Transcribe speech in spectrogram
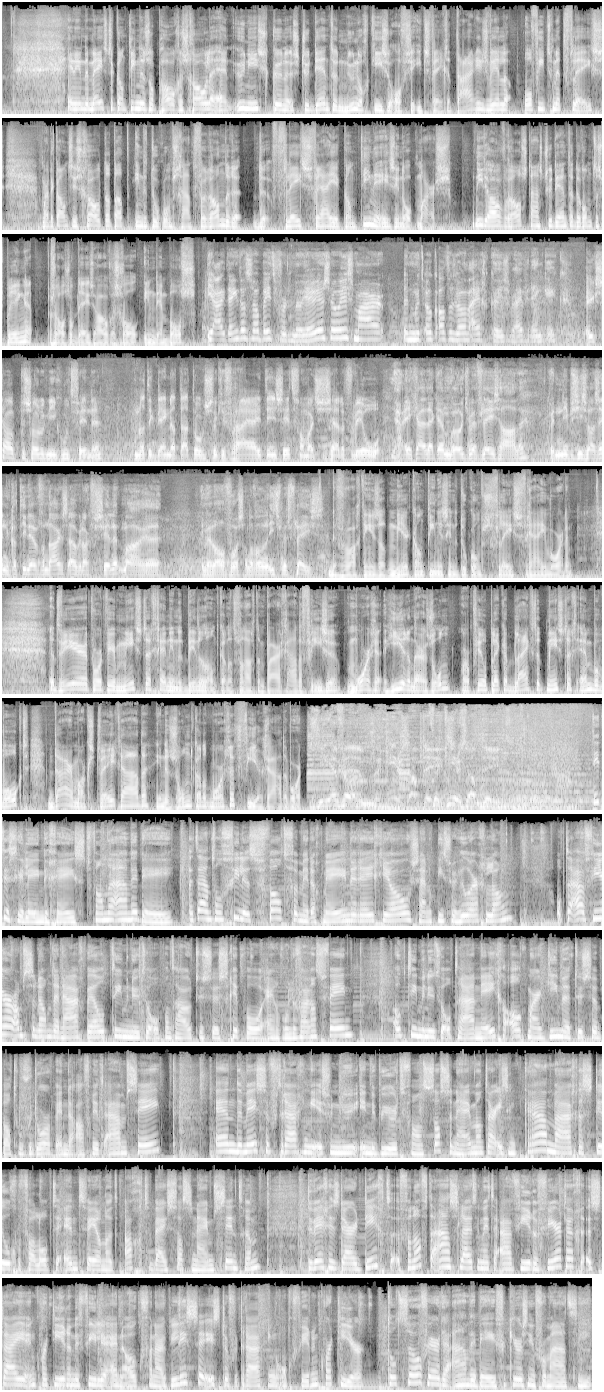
En in de meeste kantines op hogescholen en unies kunnen studenten nu nog kiezen of ze iets vegetarisch willen of iets met vlees. Maar de kans is groot dat dat in de toekomst gaat veranderen. De vleesvrije kantine is in opmars. Niet overal staan studenten erom te springen, zoals op deze hogeschool in Den Bosch. Ja, ik denk dat het wel beter voor het milieu en zo is, maar het moet ook altijd wel een eigen keuze blijven, denk ik. Ik zou het persoonlijk niet goed vinden omdat ik denk dat daar toch een stukje vrijheid in zit van wat je zelf wil. Ja, ik ga lekker een broodje met vlees halen. Ik weet niet precies wat ze in de kantine hebben vandaag. Het is elke dag verschillend, maar uh, ik ben wel een voorstander van iets met vlees. De verwachting is dat meer kantines in de toekomst vleesvrij worden. Het weer, het wordt weer mistig en in het binnenland kan het vannacht een paar graden vriezen. Morgen hier en daar zon, maar op veel plekken blijft het mistig en bewolkt. Daar max 2 graden. In de zon kan het morgen 4 graden worden. ZFM, verkeersupdate. verkeersupdate. Dit is Helene de Geest van de ANWB. Het aantal files valt vanmiddag mee in de regio. Zijn ook niet zo heel erg lang. Op de A4 Amsterdam-Den Haag wel 10 minuten oponthoud tussen Schiphol en Roelevarensveen. Ook 10 minuten op de A9 Alkmaar-Diemen tussen Bad Hoeverdorp en de afrit AMC. En de meeste vertraging is er nu in de buurt van Sassenheim... want daar is een kraanwagen stilgevallen op de N208 bij Sassenheim Centrum. De weg is daar dicht. Vanaf de aansluiting met de A44 sta je een kwartier in de file... en ook vanuit Lisse is de vertraging ongeveer een kwartier. Tot zover de ANWB Verkeersinformatie.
